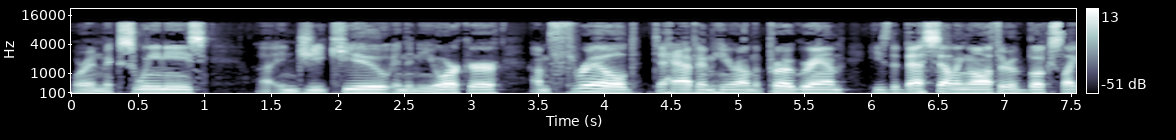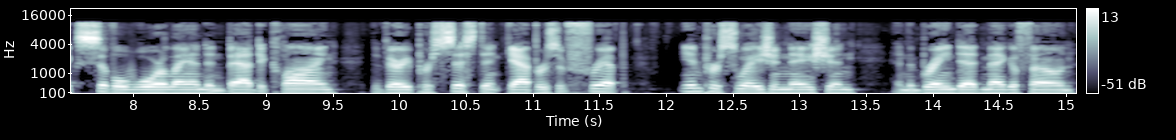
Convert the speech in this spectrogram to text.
or in McSweeney's, uh, in GQ, in The New Yorker. I'm thrilled to have him here on the program. He's the best selling author of books like CivilWarLand in Bad Decline, The Very Persistent Gappers of Fripp, In Persuasion Nation, and The Brain Dead Megaphone,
